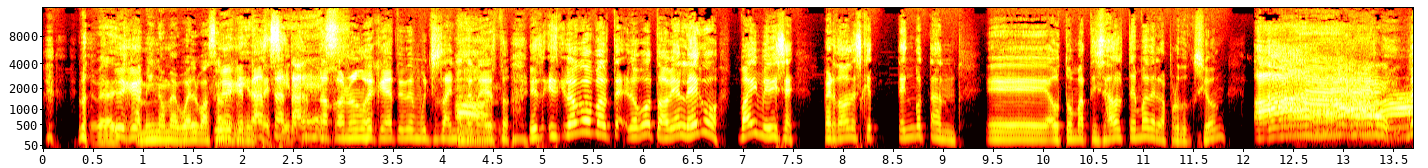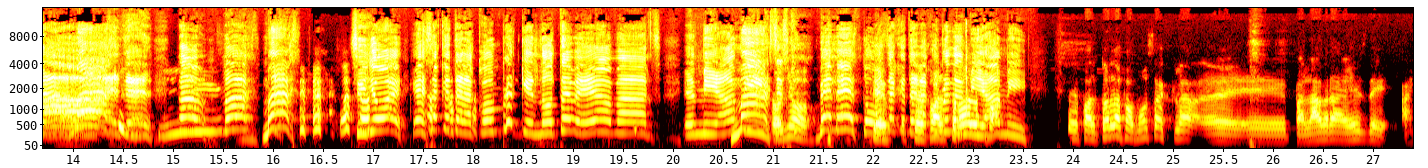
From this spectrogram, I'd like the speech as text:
De verdad, Dije- a mí no me vuelvas a venir a estás decir tratando eso. con un güey que ya tiene muchos años en esto. Y, y luego, todavía Lego va y me dice, perdón, es que tengo tan eh, automatizado el tema de la producción. ¡Ay! ¡No! ¡No, Max! ¡Max! Si yo, esa que te la compre, que no te vea, Max. En Miami. ¡Max! Escu- ¡Veme esto! Te- esa que te, te la compren en Miami. Te faltó la famosa cla- eh, eh, palabra es de ¿a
